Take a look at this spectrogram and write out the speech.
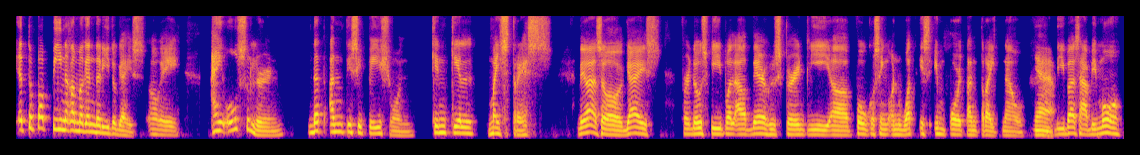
Ito pa pinakamaganda rito, guys. Okay? I also learned that anticipation can kill my stress. Di ba? So, guys, for those people out there who's currently uh, focusing on what is important right now, Yeah. Di ba sabi mo,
